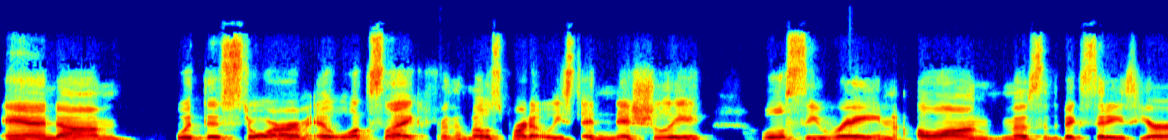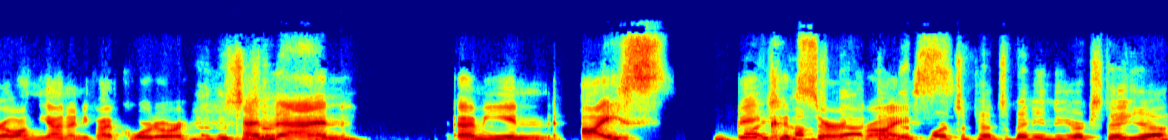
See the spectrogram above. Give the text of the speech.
and um, with this storm, it looks like for the most part, at least initially, we'll see rain along most of the big cities here along the I-95 corridor. Yeah, and a- then, I mean, ice, big ice concern for ice. Parts of Pennsylvania and New York State. Yeah.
